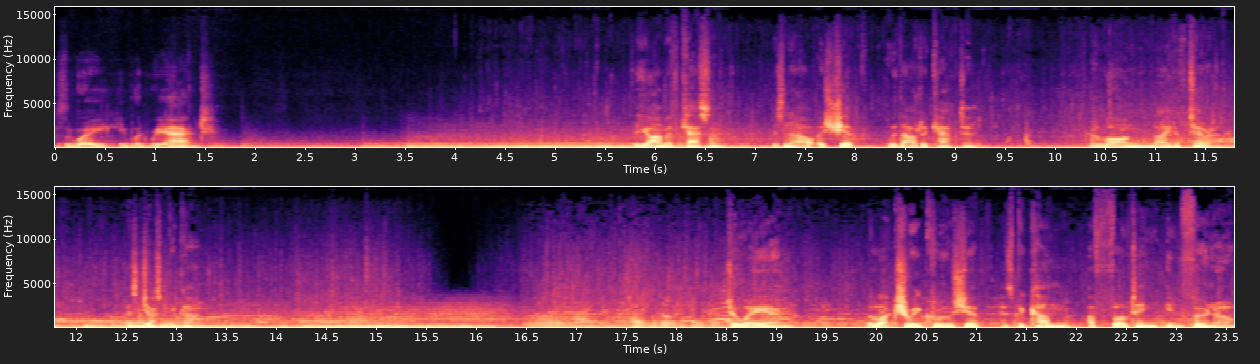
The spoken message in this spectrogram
was the way he would react? The Yarmouth Castle is now a ship without a captain. Her long night of terror has just begun. Two a.m. The luxury cruise ship has become a floating inferno.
